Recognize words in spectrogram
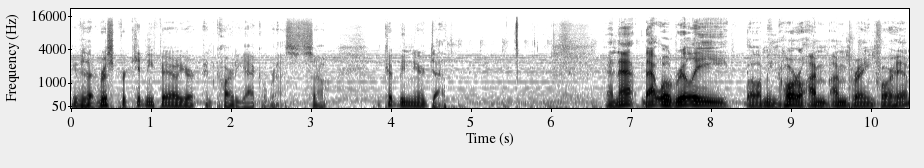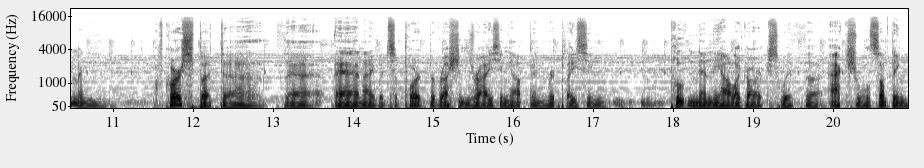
he was at risk for kidney failure and cardiac arrest. So he could be near death. And that that will really well, I mean, horror. I'm I'm praying for him and of course, but uh, the, and I would support the Russians rising up and replacing Putin and the oligarchs with uh, actual something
